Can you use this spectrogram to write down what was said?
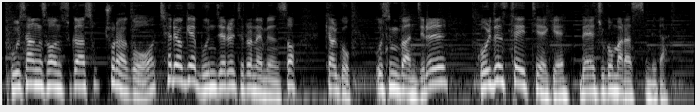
부상 선수가 속출하고 체력의 문제를 드러내면서 결국 우승 반지를 골든스테이트에게 내주고 말았습니다.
